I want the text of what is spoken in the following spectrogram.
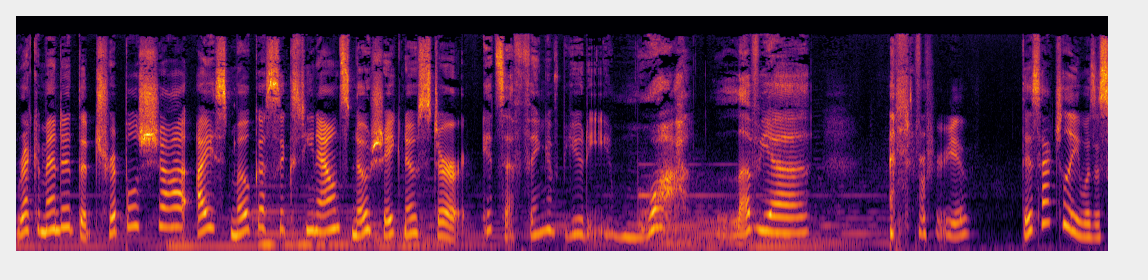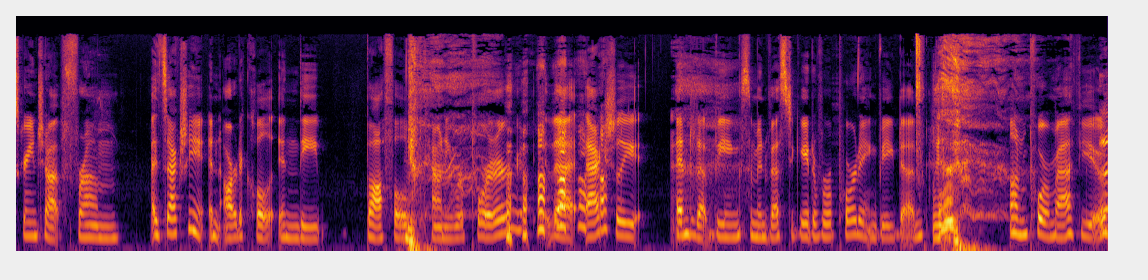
Recommended the triple shot iced mocha 16 ounce, no shake, no stir. It's a thing of beauty. Mwah! Love ya! End of review. This actually was a screenshot from, it's actually an article in the Bothell County Reporter that actually ended up being some investigative reporting being done on poor Matthew.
